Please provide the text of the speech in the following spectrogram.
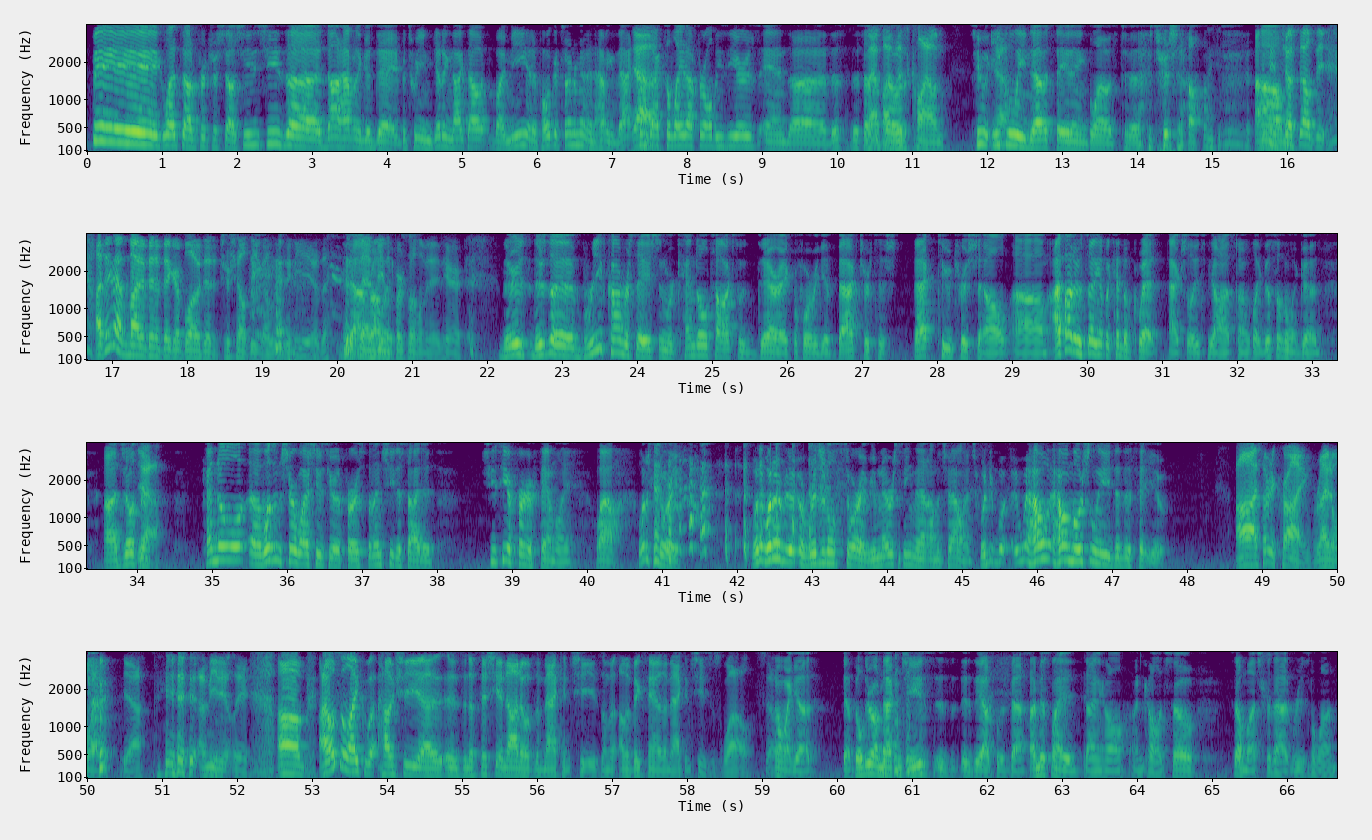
big letdown for Trishelle. She she's uh, not having a good day between getting knocked out by me in a poker tournament and having that yeah. come back to light after all these years, and uh, this this episode. Yeah, this clown. Two equally devastating blows to Trishelle. Um, Trishelle's the, I think that might have been a bigger blow to Trishelle's ego losing to you than, yeah, than being the first one eliminated here. There's there's a brief conversation where Kendall talks with Derrick before we get back to back to Trishelle. Um, I thought it was setting up a Kendall quit actually, to be honest. And I was like, this doesn't look good. Uh, Joseph, yeah. Kendall uh, wasn't sure why she was here at first, but then she decided she's here for her family. Wow, what a story! What what an original story. We've never seen that on the challenge. What, what, how how emotionally did this hit you? Uh, I started crying right away. yeah, immediately. Um, I also like wh- how she uh, is an aficionado of the mac and cheese. I'm a, I'm a big fan of the mac and cheese as well. So. Oh my god. Yeah, build your own mac and cheese is is the absolute best. I miss my dining hall in college so so much for that reason alone.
